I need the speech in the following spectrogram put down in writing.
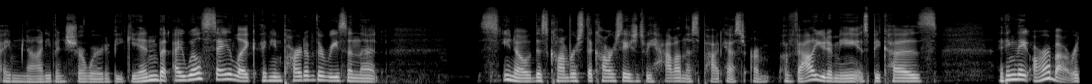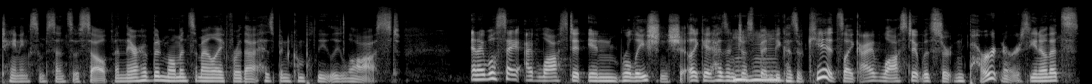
I'm not even sure where to begin. But I will say, like, I mean, part of the reason that you know this converse, the conversations we have on this podcast are of value to me is because I think they are about retaining some sense of self. And there have been moments in my life where that has been completely lost. And I will say I've lost it in relationship. Like it hasn't just been because of kids. Like I've lost it with certain partners. You know, that's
